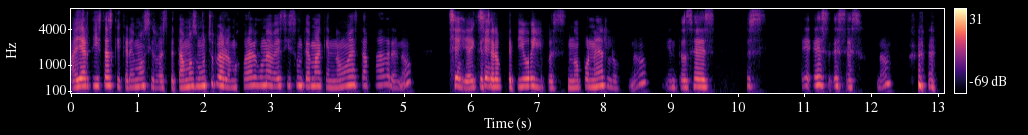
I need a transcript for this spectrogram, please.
Hay artistas que queremos y respetamos mucho, pero a lo mejor alguna vez hizo un tema que no está padre, ¿no? Sí. Y hay que ser objetivo y pues no ponerlo, ¿no? Entonces, pues, e, es, es eso, ¿no?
